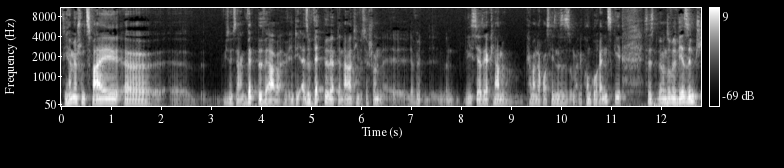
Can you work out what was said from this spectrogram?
Sie haben ja schon zwei, äh, äh wie soll ich sagen, Wettbewerber erwähnt. Also Wettbewerb der Narrative ist ja schon, da wird, man liest ja sehr klar, kann man daraus lesen, dass es um eine Konkurrenz geht. Das heißt, wenn man so will, wer sind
